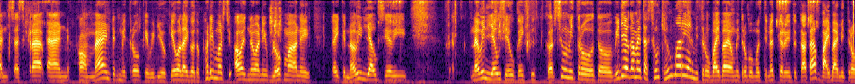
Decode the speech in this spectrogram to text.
and subscribe and comment મિત્રો, કે વીડિયો કેવો લાગ્યો તો ફરી મળશું આવા જ નવા ન્યૂ બ્લોગમાં અને કંઈક નવીન લાવશે એવી નવીન લેવું છે એવું કંઈક કરશું મિત્રો? તો વીડિયો ગમે તો શું? કેવું મારે યાર મિત્રો? બાય બાય મિત્રો બહુ મસ્તી નથી કરવી. તો તાતા બાય બાય મિત્રો.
